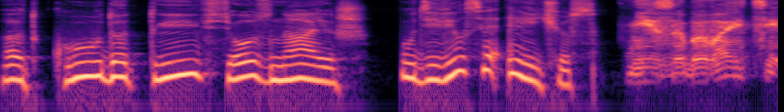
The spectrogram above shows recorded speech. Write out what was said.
«Откуда ты все знаешь?» — удивился Эйчус. «Не забывайте,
